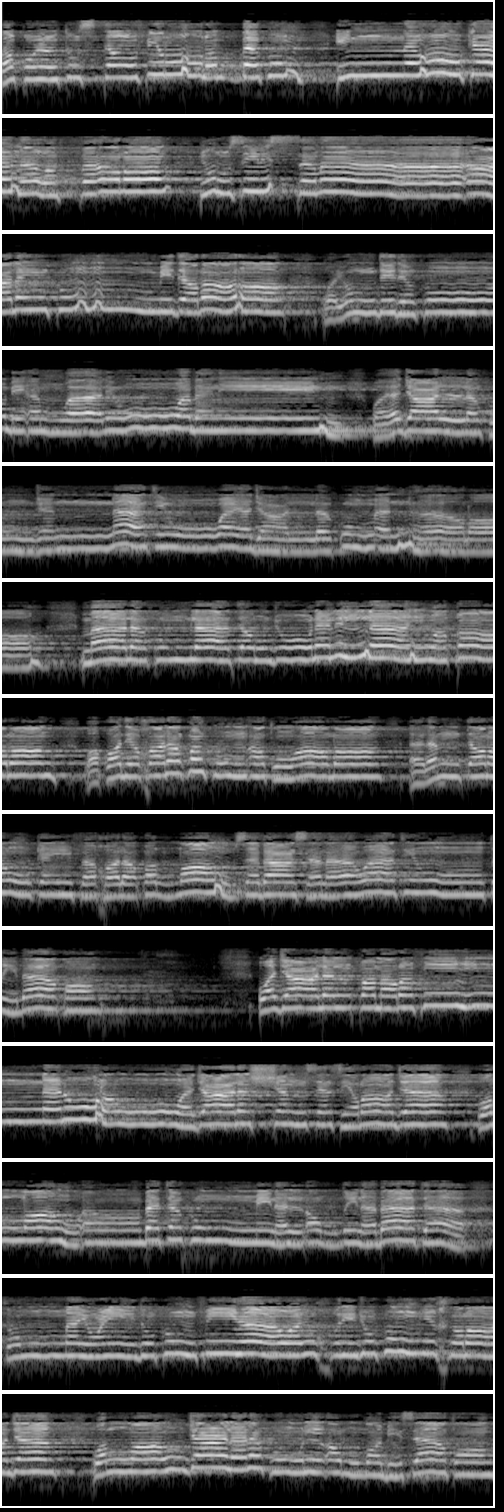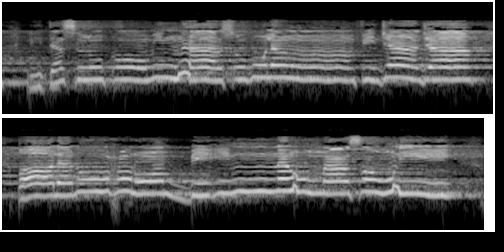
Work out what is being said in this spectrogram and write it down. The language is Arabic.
فَقُلْتُ اسْتَغْفِرُوا رَبَّكُمْ إِنَّهُ كَانَ غَفَّارًا يُرْسِلِ السَّمَاءَ عَلَيْكُم مِّدْرَارًا وَيُمْدِدْكُم بِأَمْوَالٍ وَبَنِينَ وَيَجْعَل لَّكُمْ جَنَّاتٍ وَيَجْعَل لَّكُمْ أَنْهَارًا مَا لَكُمْ لَا تَرْجُونَ لِلَّهِ وَقَارًا وَقَدْ خَلَقَكُمْ أَطْوَارًا أَلَمْ تَرَوْا كَيْفَ خَلَقَ اللَّهُ سَبْعَ سَمَاوَاتٍ طِبَاقًا وَجَعَلَ الْقَمَرَ فِيهِنَّ نُورًا وَجَعَلَ الشَّمْسَ سِرَاجًا وَاللَّهُ أَنبَتَكُم مِّنَ الْأَرْضِ نَبَاتًا ثُمَّ يُعِيدُكُمْ فِيهَا وَيُخْرِجُكُمْ إِخْرَاجًا وَاللَّهُ جَعَلَ لَكُمُ الْأَرْضَ بِسَاطًا لِّتَسْلُكُوا مِنْهَا سُبُلًا فِجَاجًا قَالَ نُوحٌ رَّبِّ إِنَّهُمْ عَصَوْنِي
